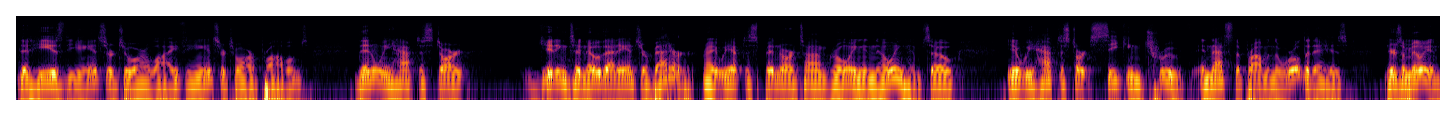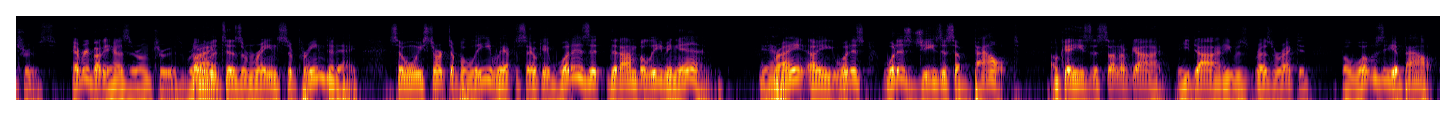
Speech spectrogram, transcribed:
that He is the answer to our life, the answer to our problems, then we have to start getting to know that answer better, right? We have to spend our time growing and knowing him. So, you know, we have to start seeking truth. And that's the problem in the world today is there's a million truths. Everybody has their own truth. Relativism reigns supreme today. So when we start to believe, we have to say, okay, what is it that I'm believing in? Yeah. Right? I mean, what is what is Jesus about? Okay, he's the Son of God. He died. He was resurrected. But what was he about?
